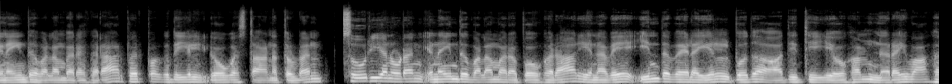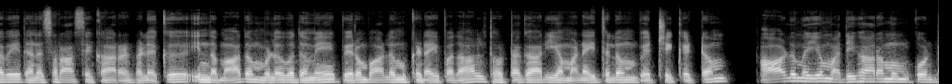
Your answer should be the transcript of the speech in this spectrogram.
இணைந்து வலம் வருகிறார். பிற்பகுதியில் யோகஸ்தானத்துடன் சூரியனுடன் இணைந்து வலம் வரப்போகிறார். எனவே இந்த வேளையில் புத ஆதித்ய யோகம் நிறைவாகவே தனுசு ராசிக்காரர்களுக்கு இந்த மாதம் முழுவதுமே பெரும்பாலும் கிடைப்பதால் தொட்டகாரியம் அனைத்திலும் வெற்றி கிட்டும். ஆளுமையும் அதிகாரமும் கொண்ட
